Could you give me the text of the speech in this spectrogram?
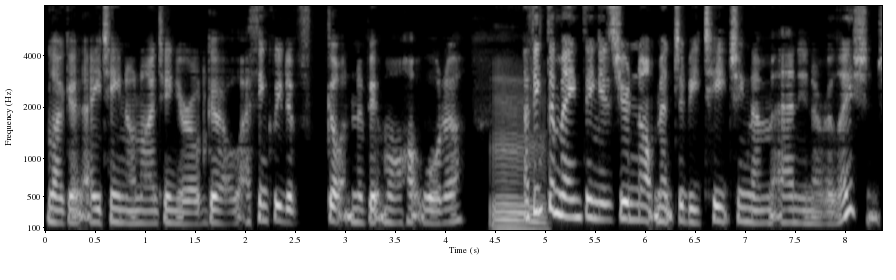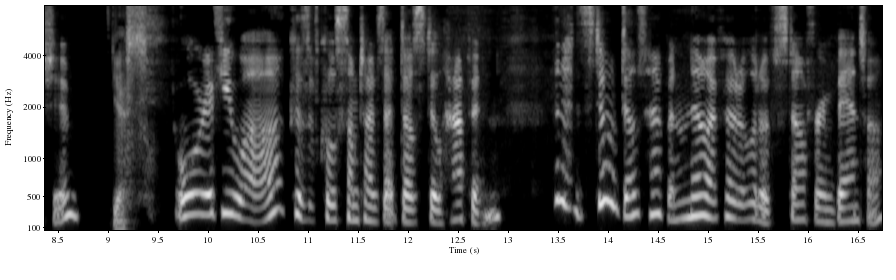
like an 18 or 19 year old girl. I think we'd have gotten a bit more hot water. I Mm, think the main thing is you're not meant to be teaching them and in a relationship. yes. Or if you are, because of course sometimes that does still happen. And it still does happen. Now I've heard a lot of staff room banter.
